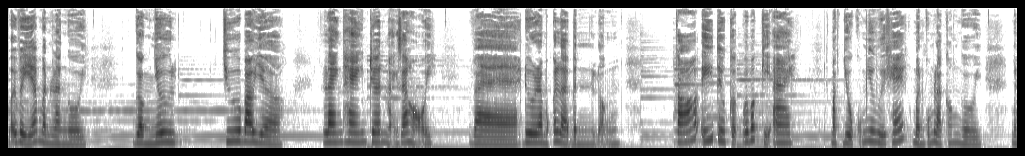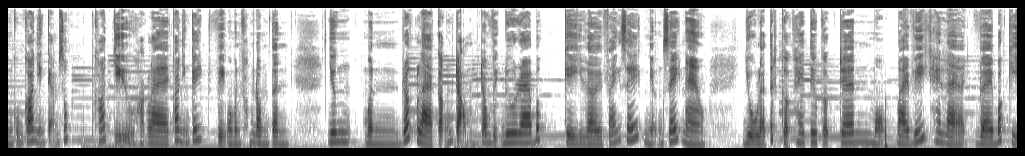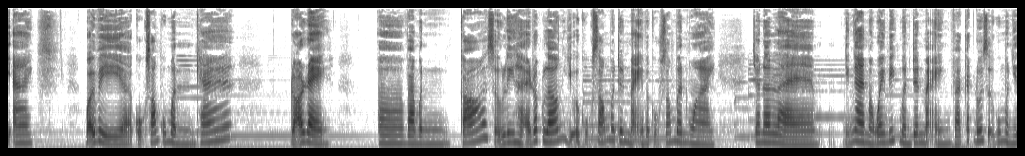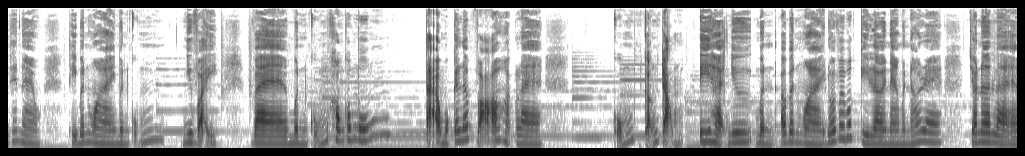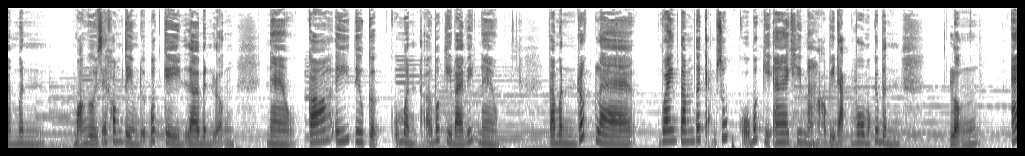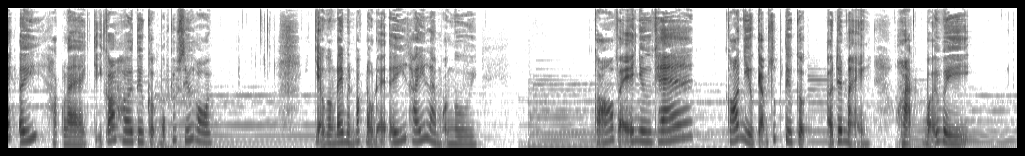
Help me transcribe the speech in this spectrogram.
Bởi vì á, mình là người gần như chưa bao giờ lang thang trên mạng xã hội và đưa ra một cái lời bình luận có ý tiêu cực với bất kỳ ai. Mặc dù cũng như người khác, mình cũng là con người mình cũng có những cảm xúc khó chịu hoặc là có những cái việc mà mình không đồng tình. Nhưng mình rất là cẩn trọng trong việc đưa ra bất kỳ lời phán xét, nhận xét nào. Dù là tích cực hay tiêu cực trên một bài viết hay là về bất kỳ ai. Bởi vì à, cuộc sống của mình khá rõ ràng ờ, và mình có sự liên hệ rất lớn giữa cuộc sống ở trên mạng và cuộc sống bên ngoài. Cho nên là những ai mà quen biết mình trên mạng và cách đối xử của mình như thế nào, thì bên ngoài mình cũng như vậy. Và mình cũng không có muốn tạo một cái lớp vỏ hoặc là cũng cẩn trọng, y hệt như mình ở bên ngoài đối với bất kỳ lời nào mình nói ra. Cho nên là mình, mọi người sẽ không tìm được bất kỳ lời bình luận nào có ý tiêu cực của mình ở bất kỳ bài viết nào. Và mình rất là quan tâm tới cảm xúc của bất kỳ ai khi mà họ bị đặt vô một cái bình luận ác ý hoặc là chỉ có hơi tiêu cực một chút xíu thôi. Dạo gần đây mình bắt đầu để ý thấy là mọi người có vẻ như khá có nhiều cảm xúc tiêu cực ở trên mạng. Hoặc bởi vì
